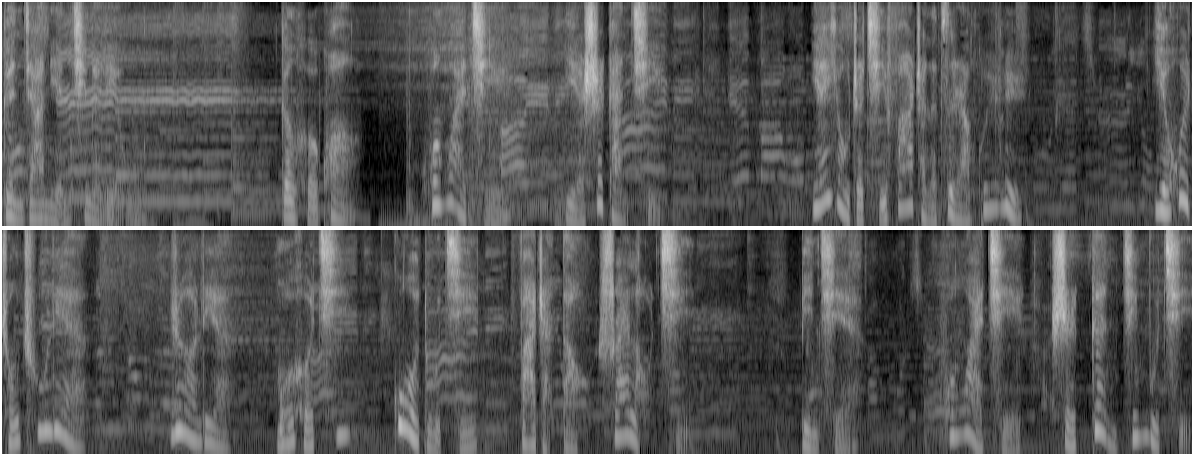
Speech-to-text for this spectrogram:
更加年轻的猎物。更何况，婚外情也是感情，也有着其发展的自然规律，也会从初恋、热恋、磨合期、过渡期发展到衰老期，并且。婚外情是更经不起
